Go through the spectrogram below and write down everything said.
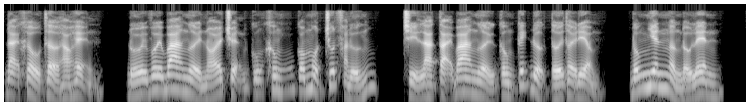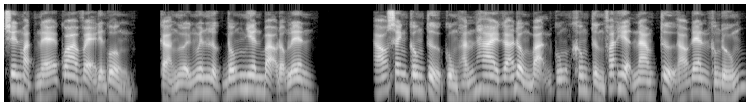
đại khẩu thở hào hẹn, đối với ba người nói chuyện cũng không có một chút phản ứng, chỉ là tại ba người công kích được tới thời điểm, đống nhiên ngẩng đầu lên, trên mặt né qua vẻ điên cuồng, cả người nguyên lực đống nhiên bạo động lên. Áo xanh công tử cùng hắn hai gã đồng bạn cũng không từng phát hiện nam tử áo đen không đúng,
